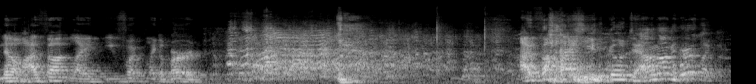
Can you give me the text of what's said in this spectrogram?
No, I thought like you fucked like a bird. I thought you'd go down on her like.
